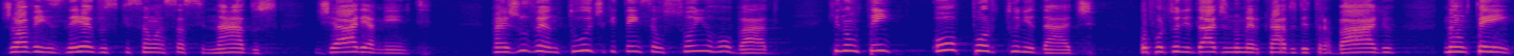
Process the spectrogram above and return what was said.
Jovens negros que são assassinados diariamente, mas juventude que tem seu sonho roubado, que não tem oportunidade oportunidade no mercado de trabalho, não tem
